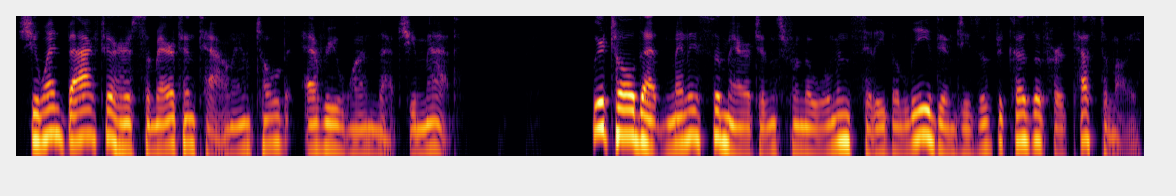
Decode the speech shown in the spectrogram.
She went back to her Samaritan town and told everyone that she met. We're told that many Samaritans from the woman's city believed in Jesus because of her testimony.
